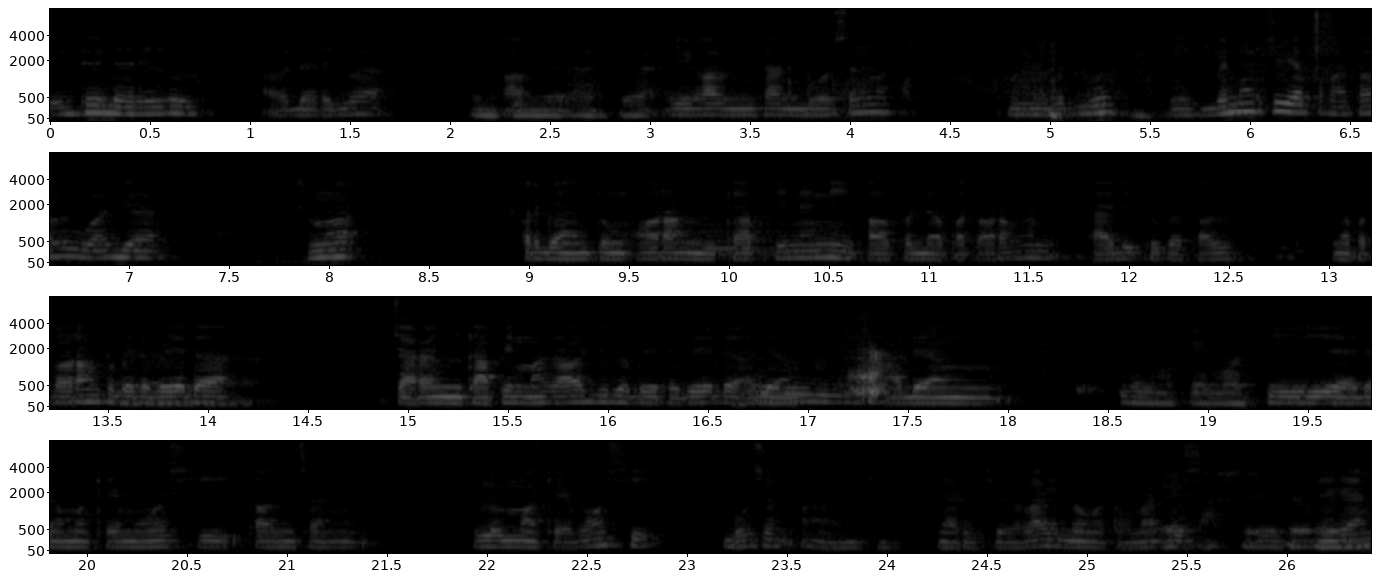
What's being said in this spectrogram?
itu dari lu. Kalau dari gua, insinyur Asia ya kalau misalnya bosen mah menurut gua ya benar sih apa kata lu wajar. Cuma tergantung orang nyikapinnya nih. Kalau pendapat orang kan tadi tuh kata lu, pendapat orang tuh beda-beda. Cara nyikapin masalah juga beda-beda. Ada yang ada yang Udah pakai emosi. iya ada yang pakai emosi. Kalau misalnya lu pakai emosi, bosen ah, anjing. Nyari cewek lain dong otomatis. pasti itu ya kan?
